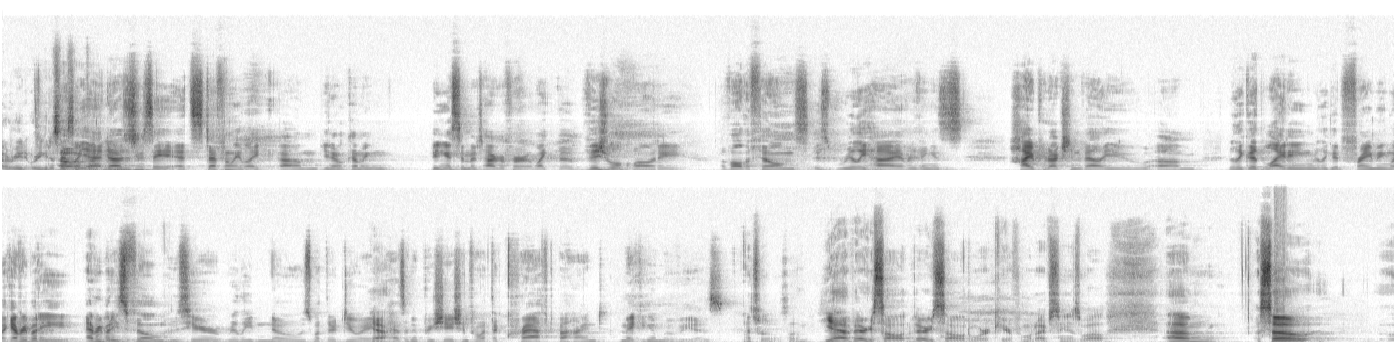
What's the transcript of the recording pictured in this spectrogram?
are you, were you gonna say something? Oh something? yeah, no, I was just gonna say it's definitely like um, you know coming being a cinematographer, like the visual quality of all the films is really high. Everything is high production value, um, really good lighting, really good framing. Like everybody, everybody's film who's here really knows what they're doing, Yeah. and has an appreciation for what the craft behind making a movie is. That's really awesome. Yeah, very solid, very solid work here from what I've seen as well. Um, so uh,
